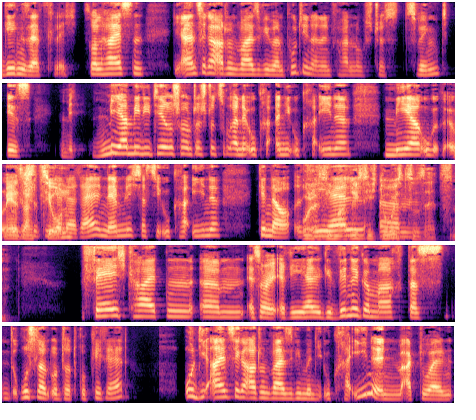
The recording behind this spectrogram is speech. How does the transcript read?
gegensätzlich. Soll heißen, die einzige Art und Weise, wie man Putin an den Verhandlungstisch zwingt, ist mit mehr militärischer Unterstützung an, Ukra an die Ukraine, mehr, U mehr Unterstützung Sanktionen. generell, nämlich, dass die Ukraine genau Oder reell, sie mal richtig ähm, durchzusetzen. Fähigkeiten, ähm, äh, sorry, reell Gewinne gemacht, dass Russland unter Druck gerät. Und die einzige Art und Weise, wie man die Ukraine in der aktuellen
